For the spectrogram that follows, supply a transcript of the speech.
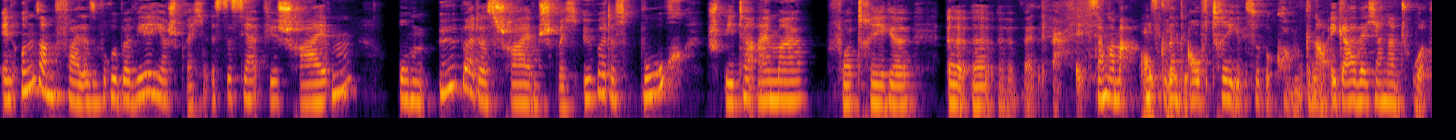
in unserem Fall, also worüber wir hier sprechen, ist es ja, wir schreiben, um über das Schreiben, sprich über das Buch, später einmal Vorträge, äh, äh, äh, sagen wir mal, Aufträge. insgesamt Aufträge zu bekommen. Genau, egal welcher Natur.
